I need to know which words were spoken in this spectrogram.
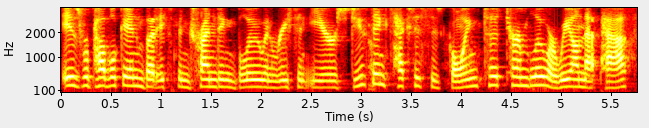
is Republican, but it's been trending blue in recent years. Do you think Texas is going to turn blue? Are we on that path?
